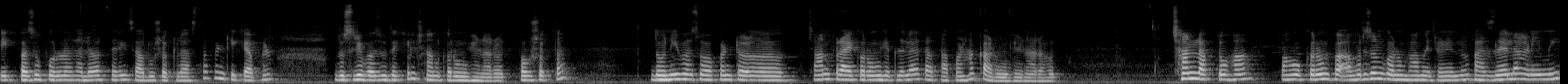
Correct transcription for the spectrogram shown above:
एक बाजू पूर्ण झाल्यावर तरी चालू शकला असता पण ठीक आहे आपण दुसरी बाजू देखील छान करून घेणार आहोत. पाहू शकता. दोन्ही बाजू आपण ट छान फ्राय करून घेतलेल्या आहेत आता आपण हा काढून घेणार आहोत. छान लागतो हा. पाहू करून आवर्जून करून पहा मैत्रिणींनो. भाजलेला आणि मी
